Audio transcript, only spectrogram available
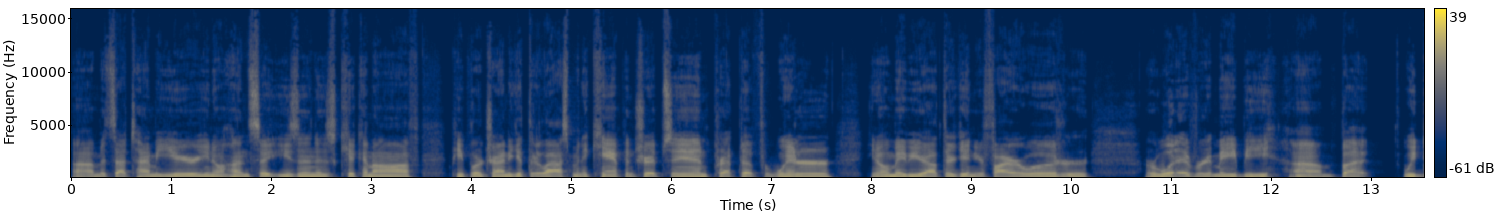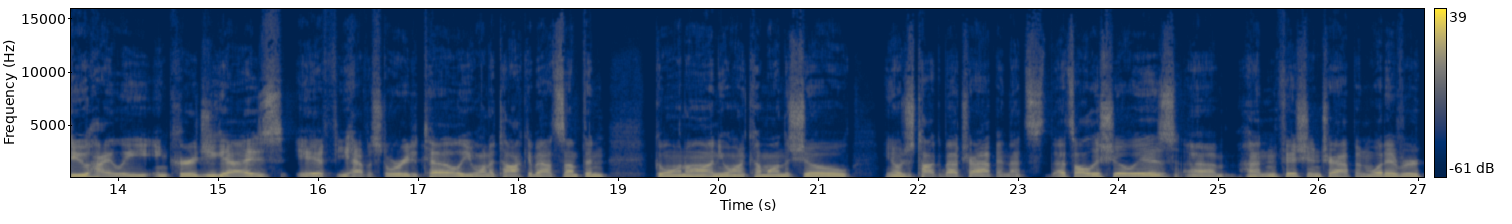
Um, it's that time of year, you know, hunting season is kicking off. People are trying to get their last minute camping trips in, prepped up for winter. You know, maybe you're out there getting your firewood or or whatever it may be. Um, but we do highly encourage you guys if you have a story to tell, you want to talk about something going on, you want to come on the show, you know, just talk about trapping. That's that's all this show is. Um, hunting, fishing, trapping, whatever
